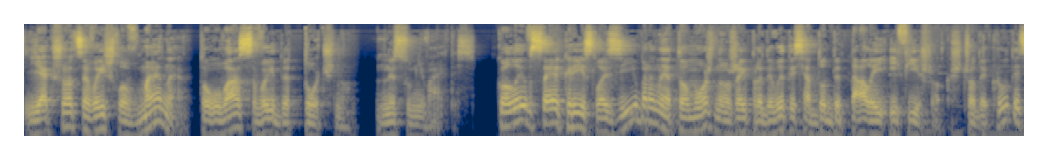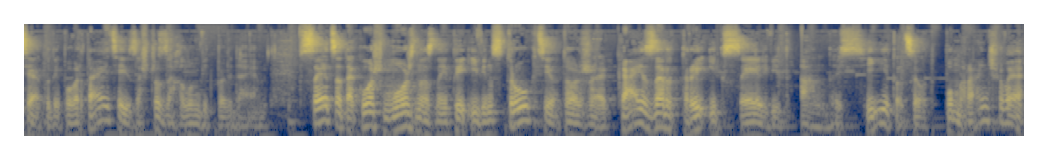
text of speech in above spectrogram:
Якщо це вийшло в мене, то у вас вийде точно, не сумнівайтесь. Коли все крісло зібране, то можна вже й придивитися до деталей і фішок, що де крутиться, куди повертається і за що загалом відповідає. Все це також можна знайти і в інструкції. Тож Kaiser 3XL від Andacy, то це от помаранчеве,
